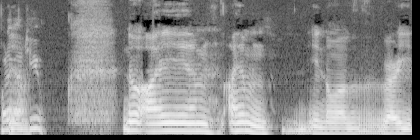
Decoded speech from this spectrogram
What yeah. about you? No, I am. I am, you know, a very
